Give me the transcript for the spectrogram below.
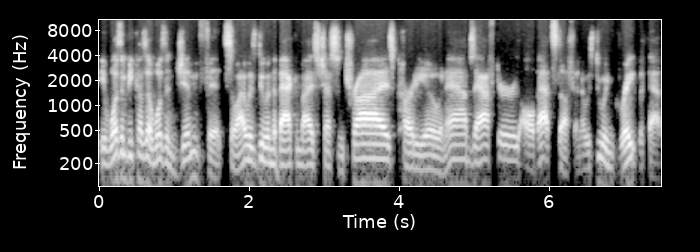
it wasn't because I wasn't gym fit. So I was doing the back and bis, chest and tries, cardio and abs after all that stuff. And I was doing great with that.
